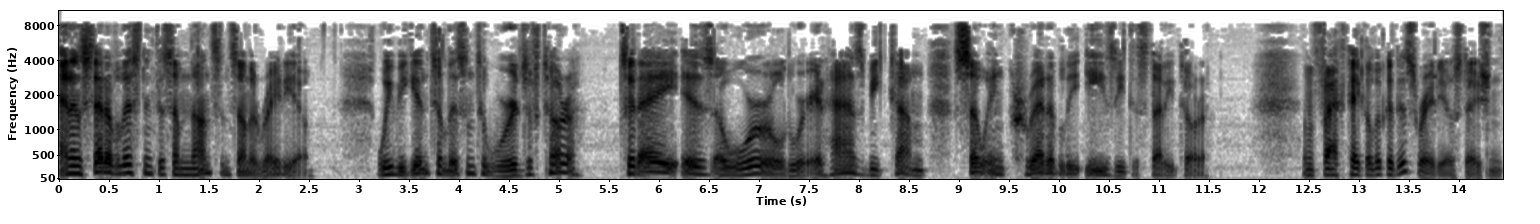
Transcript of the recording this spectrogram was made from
and instead of listening to some nonsense on the radio, we begin to listen to words of Torah. Today is a world where it has become so incredibly easy to study Torah. In fact, take a look at this radio station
